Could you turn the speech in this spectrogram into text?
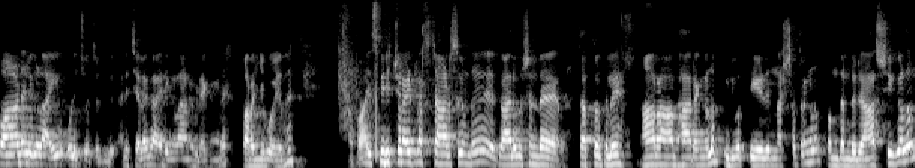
പാടലുകളായി ഒളിച്ചു വെച്ചിട്ടുണ്ട്. അതിന് ചില കാര്യങ്ങളാണ് ഇവിടെ ഞങ്ങൾ പറഞ്ഞു പോയത്. അപ്പൊ സ്പിരിച്വൽ ആയിട്ടുള്ള സ്റ്റാർസ് ഉണ്ട് കാലപുരുഷന്റെ തത്വത്തിൽ ആറ് ആധാരങ്ങളും ഇരുപത്തിയേഴ് നക്ഷത്രങ്ങളും പന്ത്രണ്ട് രാശികളും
